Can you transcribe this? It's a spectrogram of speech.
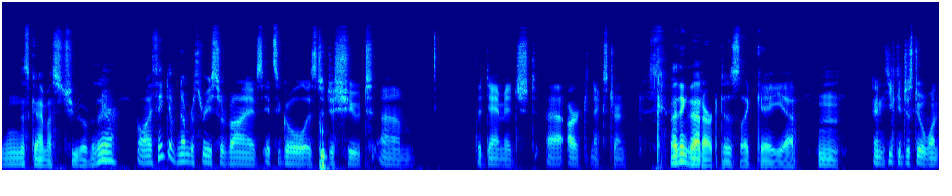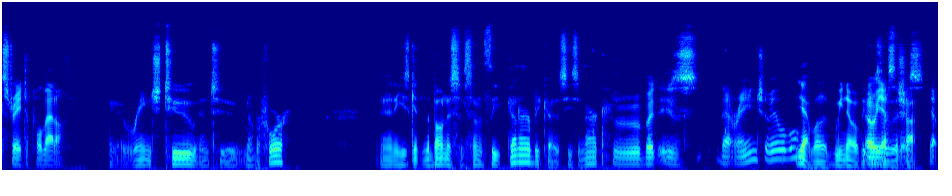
Mm, this guy must shoot over there. Well, I think if number three survives, its goal is to just shoot um, the damaged uh, arc next turn, I think that arc does like a uh, hmm, and he could just do a one straight to pull that off. range two into number four, and he's getting the bonus of seventh fleet gunner because he's an arc. Ooh, but is that range available? Yeah, well, we know because Oh yes, of it the shot. is. Yep.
